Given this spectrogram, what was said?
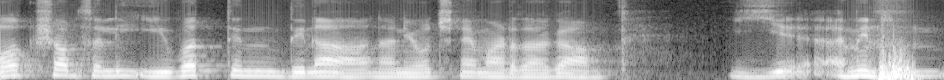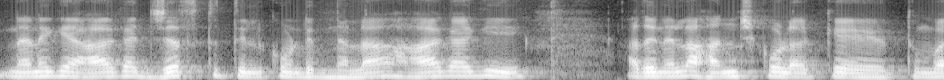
ವರ್ಕ್ಶಾಪ್ಸಲ್ಲಿ ಇವತ್ತಿನ ದಿನ ನಾನು ಯೋಚನೆ ಮಾಡಿದಾಗ ಐ ಮೀನ್ ನನಗೆ ಆಗ ಜಸ್ಟ್ ತಿಳ್ಕೊಂಡಿದ್ನಲ್ಲ, ಹಾಗಾಗಿ ಅದನ್ನೆಲ್ಲ ಹಂಚ್ಕೊಳ್ಳೋಕ್ಕೆ ತುಂಬ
